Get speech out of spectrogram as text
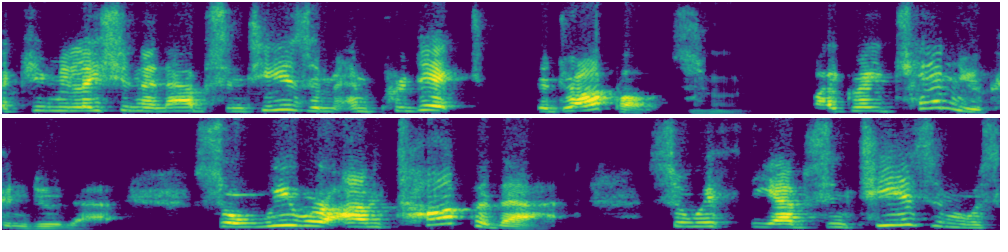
accumulation and absenteeism and predict the dropouts. Mhm. By grade 10, you can do that. So we were on top of that. So if the absenteeism was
